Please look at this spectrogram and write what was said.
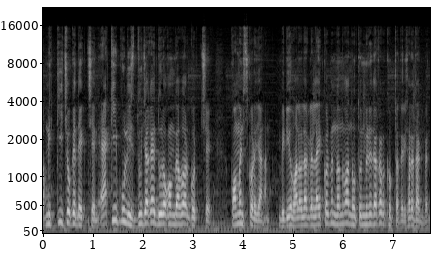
আপনি কি চোখে দেখছেন? একই পুলিশ দু জায়গায় দুরকম ব্যবহার করছে। কমেন্টস করে জানান। ভিডিও ভালো লাগলে লাইক করবেন। ধন্যবাদ। নতুন ভিডিও দেখাবে। খুব তাড়াতাড়ি সাথে থাকবেন।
